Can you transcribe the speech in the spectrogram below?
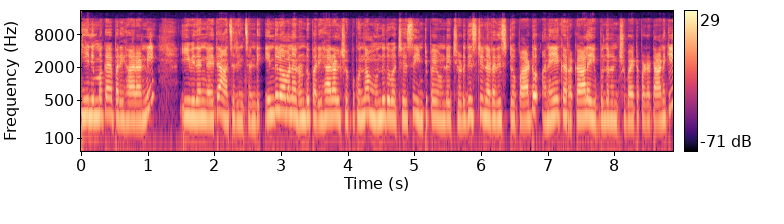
ఈ నిమ్మకాయ పరిహారాన్ని ఈ విధంగా అయితే ఆచరించండి. ఇందులో మనం రెండు పరిహారాలు చెప్పుకుందాం. ముందుది వచ్చేసి ఇంటిపై ఉండే చెడు దిష్టి నరదిష్టితో పాటు అనేక రకాల ఇబ్బందుల నుంచి బయటపడటానికి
